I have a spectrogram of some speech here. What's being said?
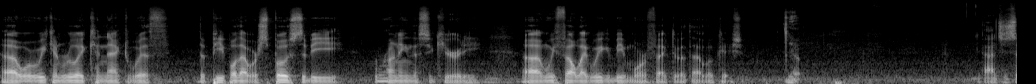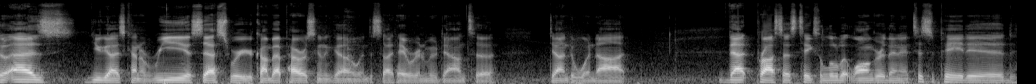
uh, where we can really connect with the people that were supposed to be running the security. Uh, and we felt like we could be more effective at that location. Yep. Gotcha. So as you guys kind of reassess where your combat power is going to go and decide, hey, we're going to move down to down to Wanat, that process takes a little bit longer than anticipated,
